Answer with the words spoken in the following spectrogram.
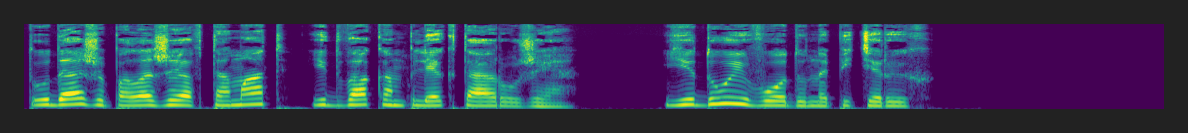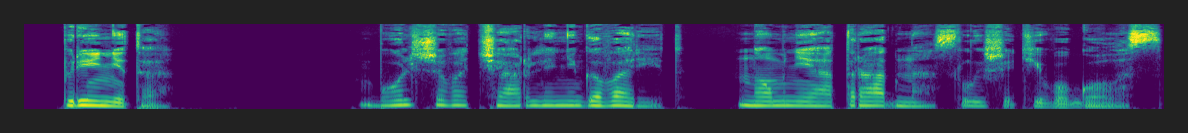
Туда же положи автомат и два комплекта оружия. Еду и воду на пятерых». «Принято». Большего Чарли не говорит, но мне отрадно слышать его голос.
